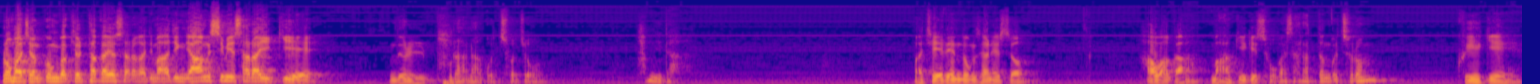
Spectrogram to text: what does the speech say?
로마 정권과 결탁하여 살아가지만 아직 양심이 살아있기에 늘 불안하고 초조합니다. 마치 에덴 동산에서 하와가 마귀에게 속아 살았던 것처럼 그에게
